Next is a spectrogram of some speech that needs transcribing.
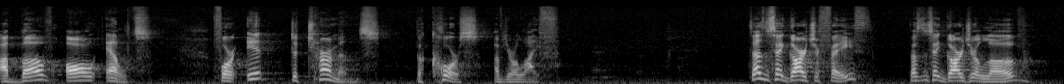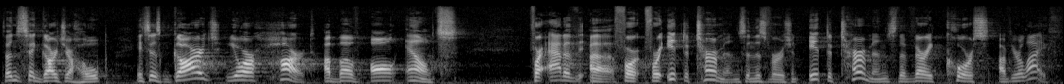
above all else, for it determines the course of your life. It doesn't say guard your faith, it doesn't say guard your love, it doesn't say guard your hope. It says guard your heart above all else For, out of, uh, for, for it determines, in this version, it determines the very course of your life.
